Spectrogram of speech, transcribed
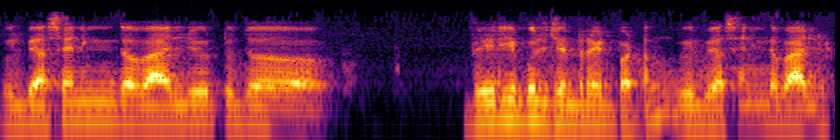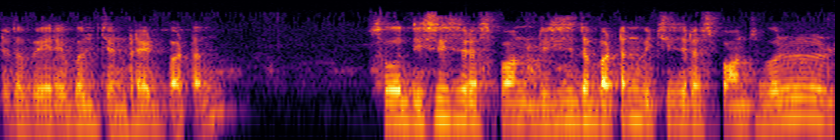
we'll be assigning the value to the variable generate button. We'll be assigning the value to the variable generate button. So this is respond this is the button which is responsible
